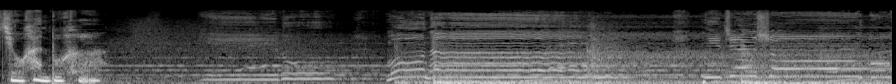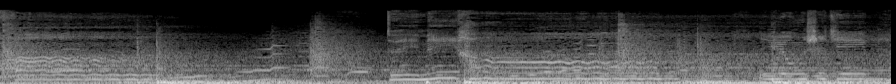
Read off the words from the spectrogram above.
久旱不和。永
